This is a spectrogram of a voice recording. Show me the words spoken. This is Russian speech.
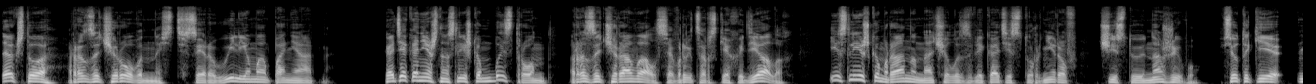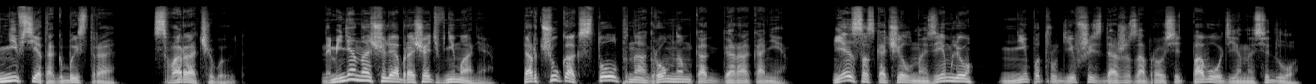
Так что разочарованность сэра Уильяма понятна. Хотя, конечно, слишком быстро он разочаровался в рыцарских идеалах, и слишком рано начал извлекать из турниров чистую наживу. Все-таки не все так быстро сворачивают. На меня начали обращать внимание. Торчу как столб на огромном, как гора коне. Я соскочил на землю, не потрудившись даже забросить поводья на седло.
